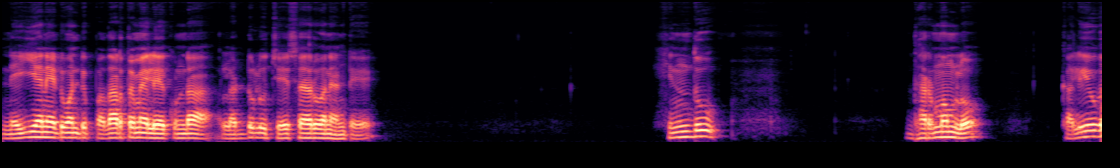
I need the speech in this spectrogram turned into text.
నెయ్యి అనేటువంటి పదార్థమే లేకుండా లడ్డులు చేశారు అని అంటే హిందూ ధర్మంలో కలియుగ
